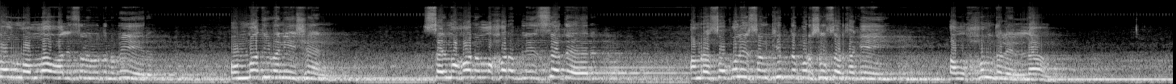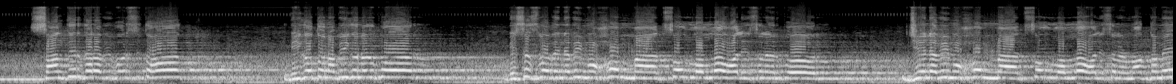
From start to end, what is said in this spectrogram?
সাল্লাহ আলিয়াল্লাম মতো নবীর উম্মতি বানিয়েছেন। সেই মহান আল্লাহ রবুল ইজ্জতের আমরা সকলেই সংক্ষিপ্ত প্রশংসার থাকি। আলহামদুলিল্লাহ। শান্তির ধারা বিবর্ষিত হোক। বিগত নবীগণের উপর, বিশেষভাবে নবী মোহাম্মদ সাল্লাহ আলি সাল্লামের পর যে নবী মোহাম্মদ সাল্লাহ আলি মাধ্যমে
